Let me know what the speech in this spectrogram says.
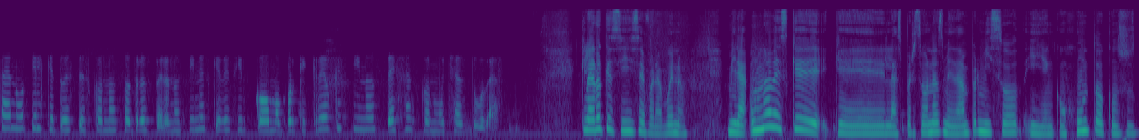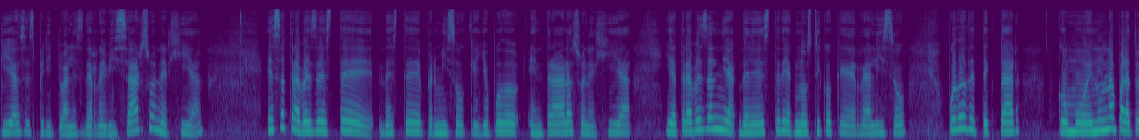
tan útil que tú estés con nosotros, pero nos tienes que decir cómo, porque creo que sí nos dejas con muchas dudas. Claro que sí, Sephora. Bueno, mira, una vez que, que las personas me dan permiso y en conjunto con sus guías espirituales de revisar su energía, es a través de este, de este permiso que yo puedo entrar a su energía y a través del, de este diagnóstico que realizo, puedo detectar como en un aparato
